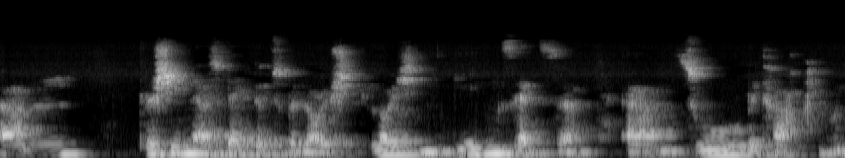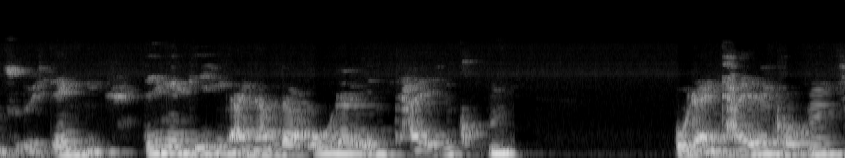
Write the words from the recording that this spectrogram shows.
ähm, verschiedene Aspekte zu beleuchten, Gegensätze ähm, zu betrachten und zu durchdenken, Dinge gegeneinander oder in Teilgruppen oder in Teilgruppen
